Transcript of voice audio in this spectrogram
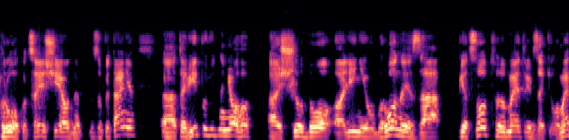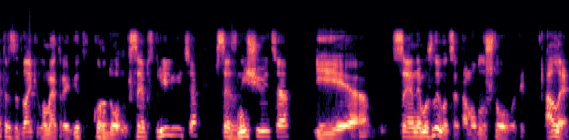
року. Це ще одне запитання е, та відповідь на нього щодо лінії оборони за 500 метрів за кілометр, за 2 кілометри від кордону. Все обстрілюється, все знищується, і це неможливо це там облаштовувати. Але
